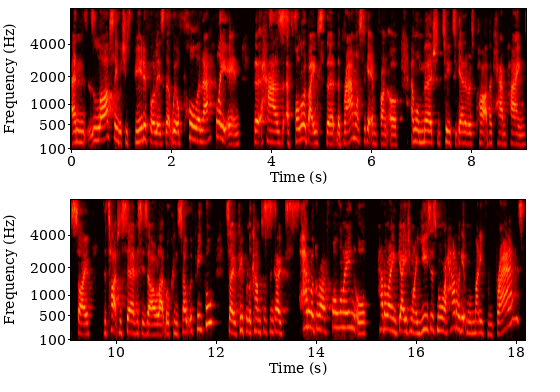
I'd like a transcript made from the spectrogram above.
And lastly, which is beautiful, is that we'll pull an athlete in that has a follower base that the brand wants to get in front of, and we'll merge the two together as part of a campaign. So the types of services are like we'll consult with people. So people will come to us and go, how do I grow a following? Or how do I engage my users more? Or how do I get more money from brands?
